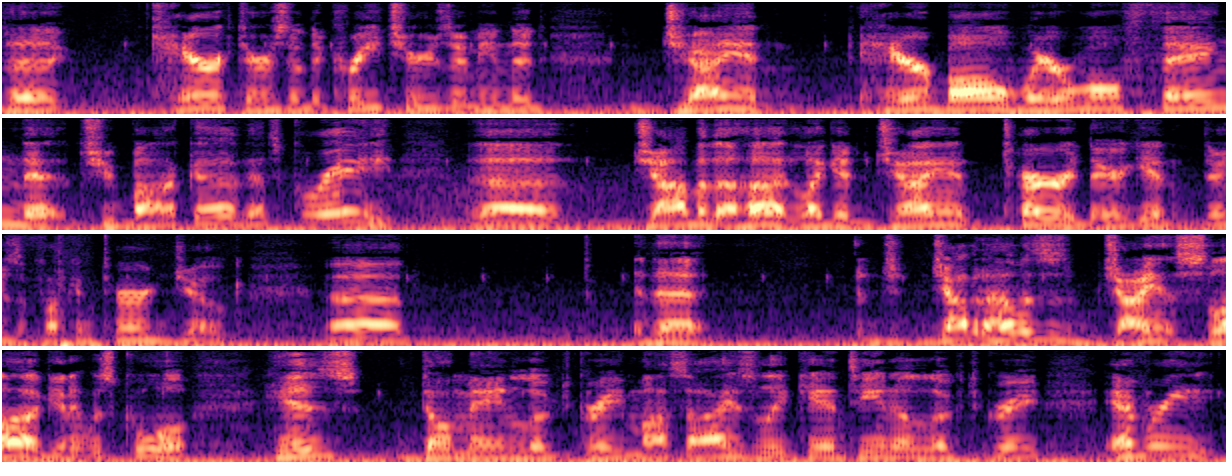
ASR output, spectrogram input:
the characters and the creatures. I mean, the giant hairball werewolf thing that Chewbacca, that's great. Uh, Jabba the Hutt, like a giant turd. There again, there's a fucking turd joke. Uh, the Jabba the Hutt was this giant slug, and it was cool. His domain looked great. Mos Eisley Cantina looked great. Every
